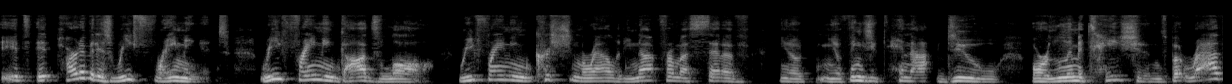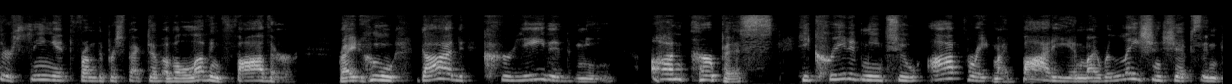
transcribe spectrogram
It's it part of it is reframing it reframing god's law reframing christian morality not from a set of you know you know things you cannot do or limitations but rather seeing it from the perspective of a loving father right? Who God created me on purpose. He created me to operate my body and my relationships and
